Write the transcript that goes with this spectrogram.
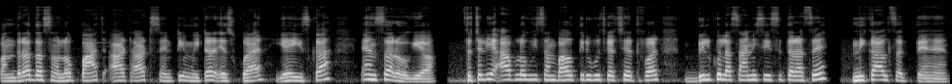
पंद्रह दशमलव पाँच आठ आठ सेंटीमीटर स्क्वायर, यही इसका आंसर हो गया। तो चलिए, आप लोग भी संभाव त्रिभुज का क्षेत्रफल बिल्कुल आसानी से इसी तरह से निकाल सकते हैं।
